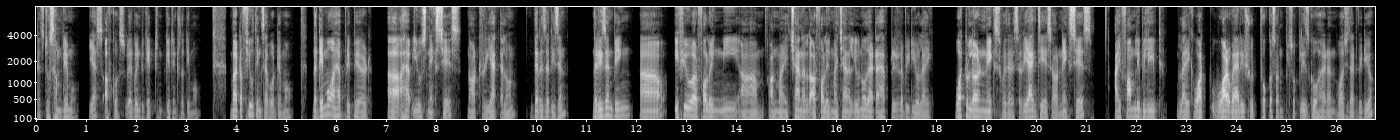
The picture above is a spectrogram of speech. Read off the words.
Let's do some demo. Yes, of course, we are going to get, get into the demo. But a few things about demo. The demo I have prepared, uh, I have used Next.js, not React alone. There is a reason. The reason being, uh, if you are following me um, on my channel or following my channel, you know that I have created a video like what to learn next, whether it's a React.js or Next.js. I firmly believed like what, what where you should focus on. So please go ahead and watch that video.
